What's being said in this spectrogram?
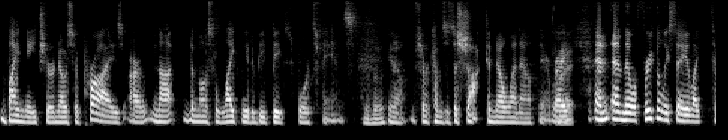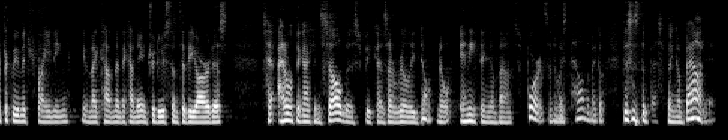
by nature, no surprise, are not the most likely to be big sports fans. Mhm. You know, I'm sure it comes as a shock to no one out there, right? Right. And and they'll frequently say, like, typically in the training, you know, I come in to kind of introduce them to the artist. Say, I don't think I can sell this because I really don't know anything about sports. And I always tell them, I go, this is the best thing about it.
